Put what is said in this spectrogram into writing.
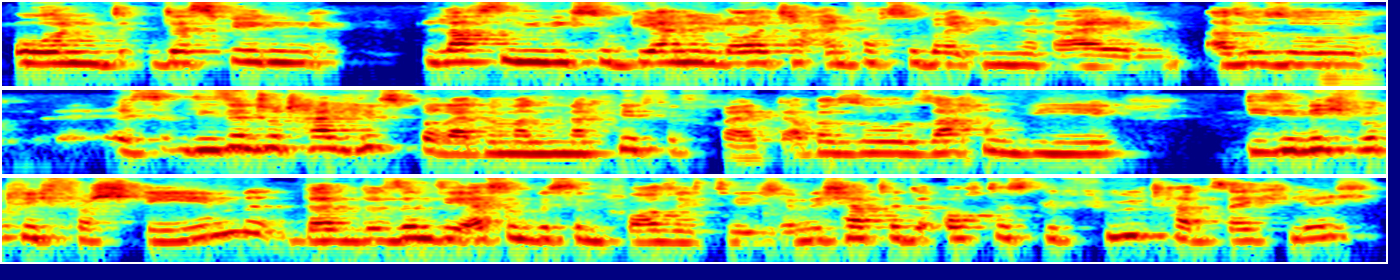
Und deswegen lassen die nicht so gerne Leute einfach so bei ihnen rein. Also so, es, die sind total hilfsbereit, wenn man sie nach Hilfe fragt. Aber so Sachen wie, die sie nicht wirklich verstehen, da, da sind sie erst so ein bisschen vorsichtig. Und ich hatte auch das Gefühl tatsächlich,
